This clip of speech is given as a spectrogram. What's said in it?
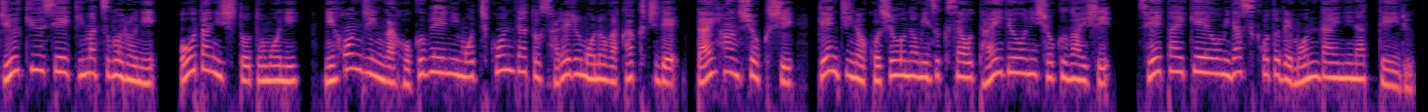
19世紀末頃に、大谷氏と共に、日本人が北米に持ち込んだとされるものが各地で大繁殖し、現地の故障の水草を大量に食害し、生態系を乱すことで問題になっている。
